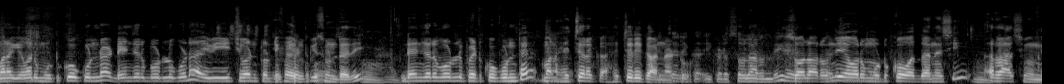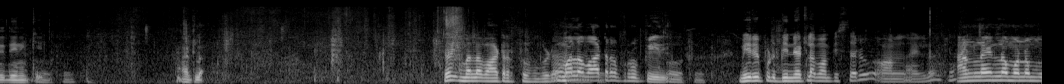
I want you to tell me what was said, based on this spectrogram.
మనకి ఎవరు ముట్టుకోకుండా డేంజర్ బోర్డులు కూడా ఇవి each one twenty five rupees ఉంటుంది. డేంజర్ బోర్డులు పెట్టుకోకుంటే మన హెచ్చరిక హెచ్చరిక అన్నట్టు. ఇక్కడ- సోలార్ ఉంది. సోలార్ ఉంది. ఎవరు ముట్టుకోవద్దు అనేసి రాసి ఉంది దీనికి. అట్లా. మళ్ళీ వాటర్ ప్రూఫ్ కూడా మళ్ళీ వాటర్ ప్రూఫ్ ఇది. మీరు ఇప్పుడు దీన్ని ఎట్లా పంపిస్తారు? ఆన్లైన్లో ఆన్లైన్లో మనము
